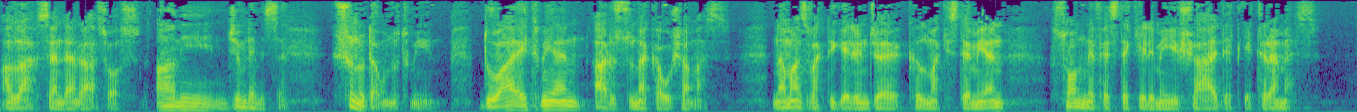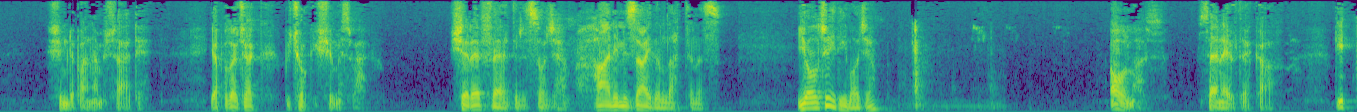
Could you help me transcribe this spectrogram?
Allah senden razı olsun. Amin cümlemizden. Şunu da unutmayın. Dua etmeyen arzusuna kavuşamaz. Namaz vakti gelince kılmak istemeyen son nefeste kelimeyi şehadet getiremez. Şimdi bana müsaade. Yapılacak birçok işimiz var. Şeref verdiniz hocam. Hanemizi aydınlattınız. Yolcu edeyim hocam. Olmaz. Sen evde kal. Git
